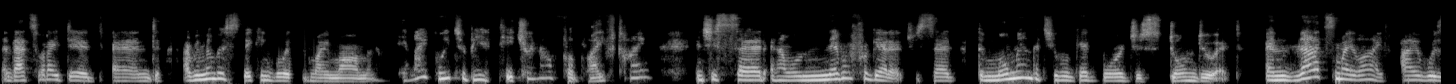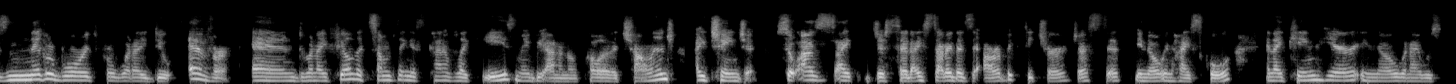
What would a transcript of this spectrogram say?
And that's what I did. And I remember speaking with my mom, Am I going to be a teacher now for lifetime? And she said, and I will never forget it. She said, The moment that you will get bored, just don't do it. And that's my life. I was never bored for what I do ever. And when I feel that something is kind of like ease, maybe, I don't know, call it a challenge, I change it. So as I just said, I started as an Arabic teacher just at, you know, in high school. And I came here, you know, when I was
